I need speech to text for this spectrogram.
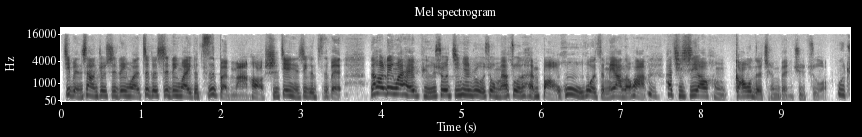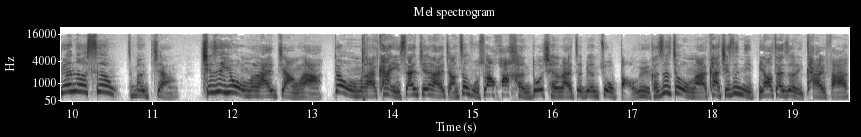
基本上就是另外这个是另外一个资本嘛哈，时间也是一个资本。然后另外还比如说，今天如果说我们要做的很保护或怎么样的话，它其实要很高的成本去做。我觉得那是怎么讲？其实以我们来讲啦。对我们来看，以三阶来讲，政府说要花很多钱来这边做保育，可是就我们来看，其实你不要在这里开发，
